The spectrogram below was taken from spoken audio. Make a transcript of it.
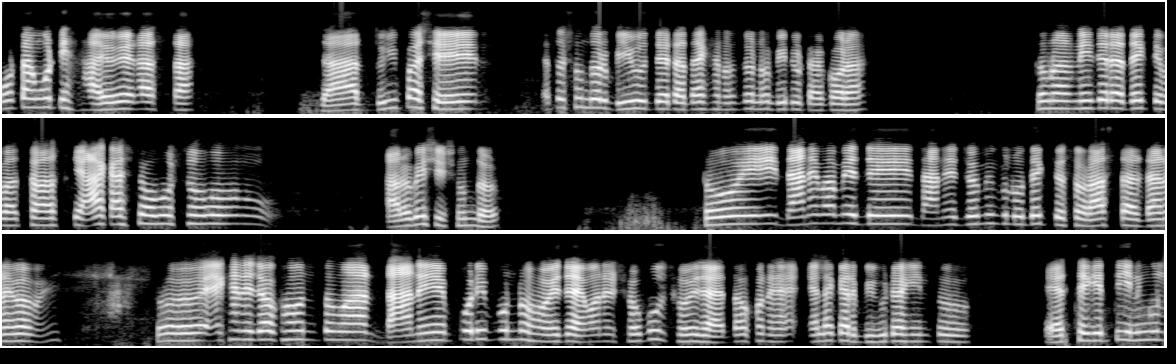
মোটামুটি হাইওয়ে রাস্তা। যার দুই পাশে এত সুন্দর ভিউ যেটা দেখানোর জন্য ভিডিওটা করা। তোমরা নিজেরা দেখতে পাচ্ছ, আজকে আকাশটা অবশ্য আরও বেশি সুন্দর। তো এই ডানে বামে যে ধানের জমিগুলো দেখতেছো, রাস্তার ডানে বামে, তো এখানে যখন তোমার ধানে পরিপূর্ণ হয়ে যায় মানে সবুজ হয়ে যায়, তখন এলাকার ভিউটা কিন্তু এর থেকে তিন গুণ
